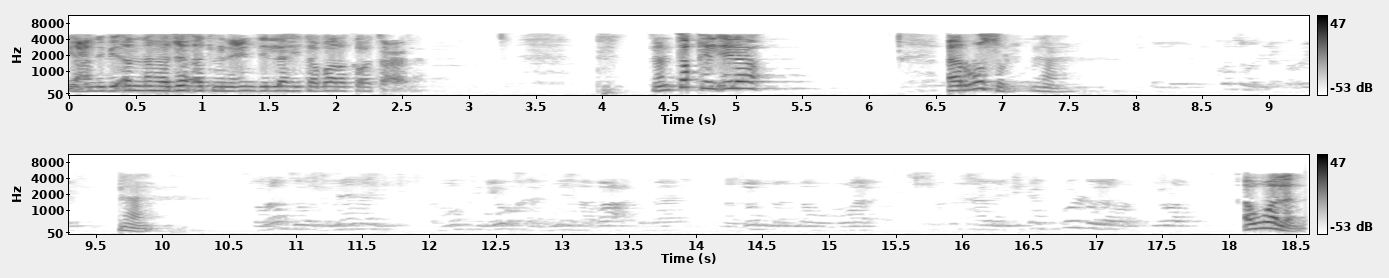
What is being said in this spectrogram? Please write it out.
يعني بأنها جاءت من عند الله تبارك وتعالى. ننتقل إلى الرسل. نعم. نعم. أولا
